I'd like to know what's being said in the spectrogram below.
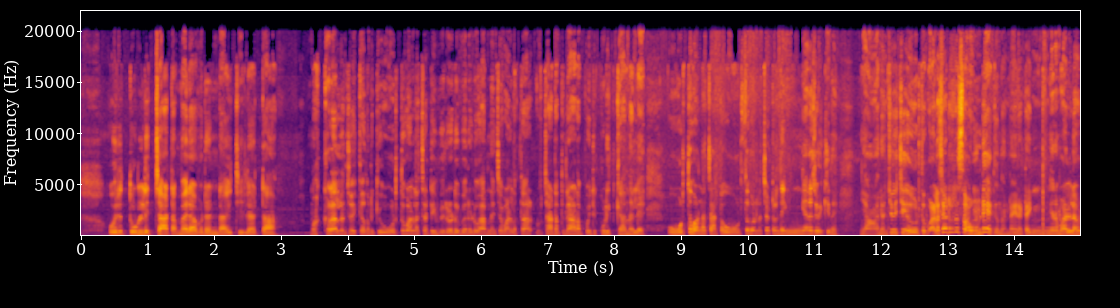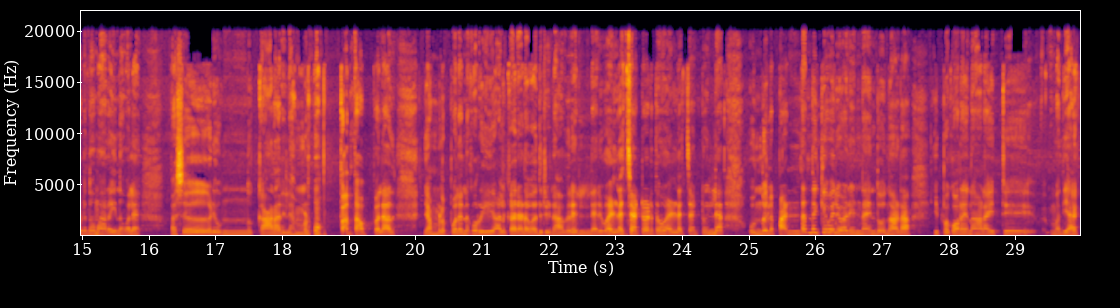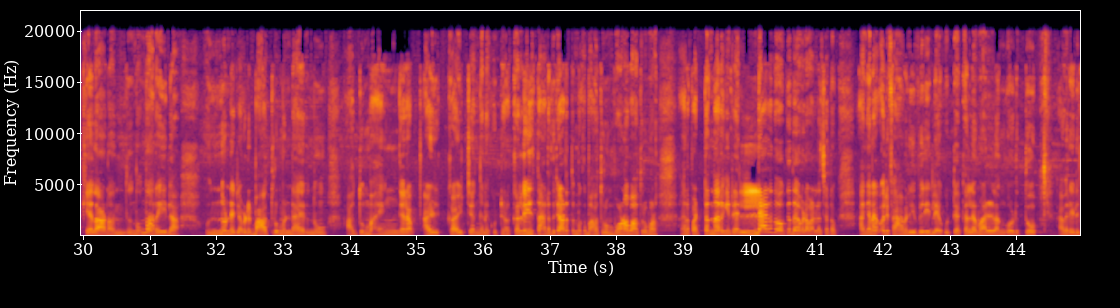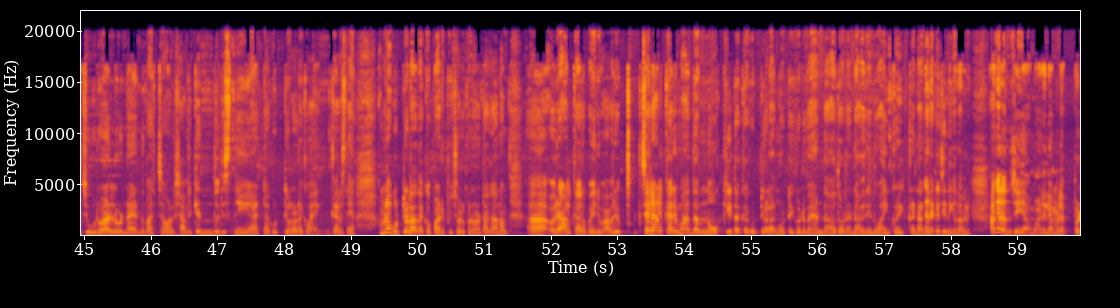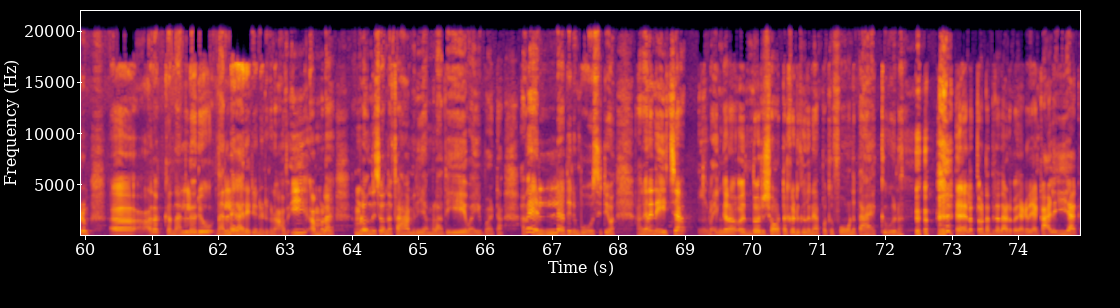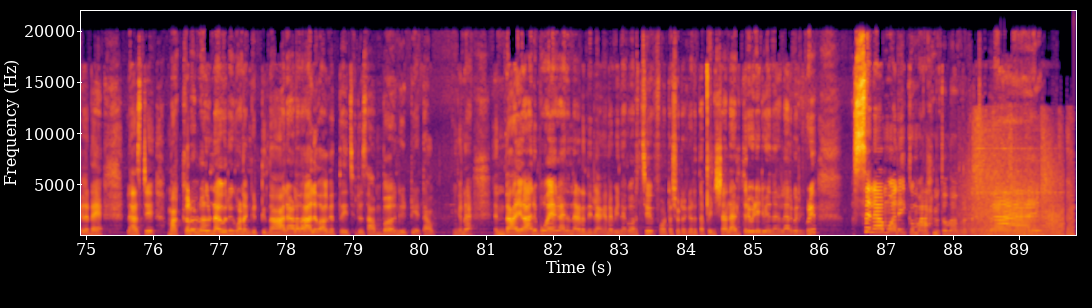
ഒരു തുള്ളിച്ചാട്ടം വരെ അവിടെ ഉണ്ടായിട്ടില്ല കേട്ടാ മക്കളെല്ലാം ചോദിക്കാൻ തുടങ്ങി. ഓർത്ത് വെള്ളച്ചാട്ടം. ഇവരോട് ഇവരോട് പറഞ്ഞു വെച്ചാൽ വെള്ളത്താ ചാട്ടത്തിലാണ് പോയിട്ട് കുളിക്കാന്നല്ലേ. ഓർത്ത് വെള്ളച്ചാട്ടം ഓർത്ത് വെള്ളച്ചാട്ടം ഇത് ഇങ്ങനെ ചോദിക്കുന്നത് ഞാനും ചോദിച്ചാൽ ഓർത്ത് വെള്ളച്ചാട്ടത്തിന്റെ സൗണ്ട് കേൾക്കുന്നുണ്ട് അതിനട്ടെ ഇങ്ങനെ വെള്ളം ഇവിടുന്ന് മറിയുന്ന പോലെ. പക്ഷേ ഒന്നും കാണാനില്ല. നമ്മൾ മൊത്തം തപ്പലാത് നമ്മളെപ്പോലെ തന്നെ കുറേ ആൾക്കാരവിടെ വന്നിട്ടുണ്ട്. അവരെല്ലാവരും വെള്ളച്ചാട്ടം എടുത്ത് വെള്ളച്ചാട്ടം ഇല്ല ഒന്നുമില്ല. പണ്ടെന്തൊക്കെ പരിപാടി ഉണ്ടായെന്ന് തോന്നാടാ ഇപ്പോൾ കുറേ നാളായിട്ട് മതിയാക്കിയതാണോ എന്തെന്നൊന്നും അറിയില്ല. ഒന്നും അവിടെ ബാത്റൂം ഉണ്ടായിരുന്നു. അതും ഭയങ്കര അഴുക്കായിട്ട് അങ്ങനെ കുട്ടികൾക്കെല്ലാം ഈ നടന്നിട്ട് നടത്തുമ്പോൾ ബാത്റൂം പോകണോ ബാത്റൂം പോകണോ അങ്ങനെ പെട്ടെന്ന് ഇറങ്ങിയിട്ട് എല്ലാവരും നോക്കുന്നത് എവിടെ വെള്ളച്ചാട്ടം. അങ്ങനെ ഒരു ഫാമിലി ഇവരില്ലേ കുട്ടികൾക്കെല്ലാം വെള്ളം കൊടുത്തു. അവരിൽ ചൂടുവെള്ളം ഉണ്ടായിരുന്നു പച്ചവെള്ളം. പക്ഷെ അവർക്ക് എന്തൊരു സ്നേഹമാട്ടോ കുട്ടികളോടൊക്കെ ഭയങ്കര സ്നേഹം. നമ്മളെ കുട്ടികൾ അതൊക്കെ പഠിപ്പിച്ചു കൊടുക്കണം കേട്ടോ. കാരണം ഒരാൾക്കാർ വരും അവർ ചില ആൾക്കാർ മതം നോക്കിയിട്ടൊക്കെ കുട്ടികൾ അങ്ങോട്ടും ഇങ്ങോട്ടും വേണ്ട തൊടേണ്ട ഒന്ന് വാങ്ങിക്കൊഴിക്കണ്ട അങ്ങനെയൊക്കെ ചിന്തിക്കുന്നവരുണ്ട് അങ്ങനെയൊന്നും ചെയ്യാൻ പാടില്ല. നമ്മളെപ്പോഴും അതൊക്കെ നല്ലൊരു നല്ല കാര്യമായിട്ട് എടുക്കണം. ഈ നമ്മളെ നമ്മളൊന്നിച്ച് വന്ന ഫാമിലി നമ്മൾ അതേ വൈബാട്ടാ അവരെല്ലാത്തിനും പോസിറ്റീവാണ് അങ്ങനെ നെയ്ച്ച ഭയങ്കര എന്തോ ഒരു ഷോട്ടൊക്കെ എടുക്കുന്നുണ്ട്. അപ്പൊക്കെ ഫോണ് താഴേക്ക് വീണ്. ഏലത്തോട്ടത്തിന്റെ നടക്കും ഞങ്ങൾ ഞാൻ കളിയാക്കുന്നുണ്ടേ. ലാസ്റ്റ് മക്കളുള്ളതുകൊണ്ട് ഒരു ഗുണം കിട്ടി. നാലാളെ നാല് ഭാഗത്ത് വെച്ചിട്ട് സംഭവം കിട്ടിയിട്ടാ. ഇങ്ങനെ എന്തായാലും പോയ കാര്യം നടന്നില്ല. അങ്ങനെ പിന്നെ കുറച്ച് ഫോട്ടോഷൂട്ടൊക്കെ എടുത്താൽ പിന്നെ അടുത്തൊരു വീഡിയോ വരുന്ന എല്ലാവർക്കും ഒരിക്കൽ കൂടി അസ്സലാമു അലൈക്കും വറഹമത്തുള്ള വാബർക്കാത്തു ബൈ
